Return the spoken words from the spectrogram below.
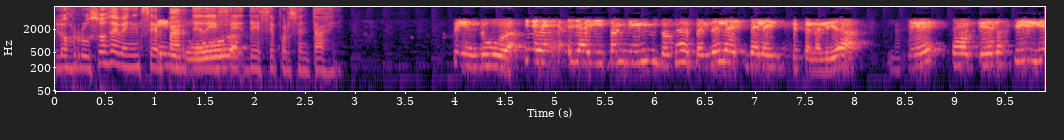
Los rusos deben ser parte de ese, de ese porcentaje. Sin duda. Y, y ahí también entonces depende de la intencionalidad, de por qué lo sigue,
